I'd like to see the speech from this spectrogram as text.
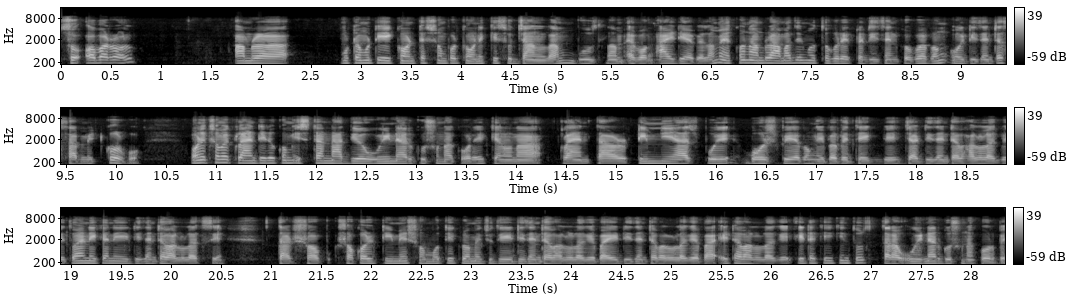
সো ওভারঅল আমরা মোটামুটি এই কন্টেস্ট সম্পর্কে অনেক কিছু জানলাম, বুঝলাম এবং আইডিয়া পেলাম। এখন আমরা আমাদের মতো করে একটা ডিজাইন করব এবং ওই ডিজাইনটা সাবমিট করব। অনেক সময় ক্লায়েন্ট এরকম স্টার না দিয়ে উইনার ঘোষণা করে, কেননা ক্লায়েন্ট তার টিম নিয়ে আসবে, বসবে এবং এভাবে দেখবে, যার ডিজাইনটা ভালো লাগবে। ধরেন এখানে এই ডিজাইনটা ভালো লাগছে। তার সব, সকল টিমের সম্মতিক্রমে যদি এই ডিজাইনটা ভালো লাগে বা এই ডিজাইনটা ভালো লাগে বা এটা ভালো লাগে, এটাকেই কিন্তু তারা উইনার ঘোষণা করবে।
